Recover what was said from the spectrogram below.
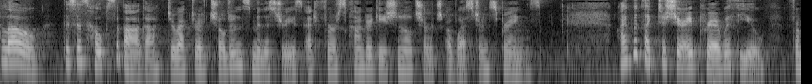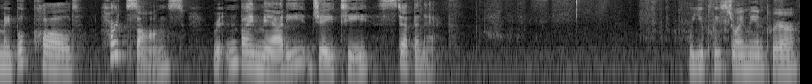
Hello, this is Hope Sabaga, Director of Children's Ministries at First Congregational Church of Western Springs. I would like to share a prayer with you from a book called Heart Songs, written by Mattie J.T. Stepanek. Will you please join me in prayer?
